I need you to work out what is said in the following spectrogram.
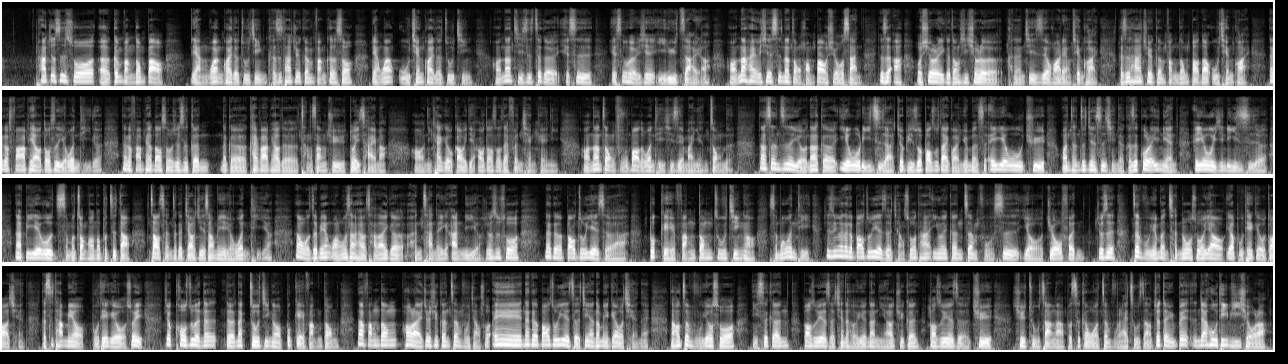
他就是说呃跟房东报两万块的租金，可是他却跟房客收两万五千块的租金。好，那其实这个也是也是会有一些疑虑在啊。好，那还有一些是那种谎报修缮，就是啊，我修了一个东西，修了可能其实只有花两千块，可是他却跟房东报到五千块，那个发票都是有问题的。那个发票到时候就是跟那个开发票的厂商去对拆嘛。哦，你开给我高一点，哦，到时候再分钱给你。哦，那这种福报的问题其实也蛮严重的。那甚至有那个业务离职啊，就比如说包租代管原本是 A 业务去完成这件事情的，可是过了一年，A 业务已经离职了，那 B 业务什么状况都不知道，造成这个交接上面有问题啊。那我这边网络上还有查到一个很惨的一个案例哦，就是说那个包租业者啊。不给房东租金哦，什么问题？就是因为那个包租业者讲说，他因为跟政府是有纠纷，就是政府原本承诺说要要补贴给我多少钱，可是他没有补贴给我，所以就扣住人的的那租金哦，不给房东。那房东后来就去跟政府讲说，哎，那个包租业者竟然都没给我钱呢。然后政府又说你是跟包租业者签的合约，那你要去跟包租业者去去主张啊，不是跟我政府来主张，就等于被人家互踢皮球了。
